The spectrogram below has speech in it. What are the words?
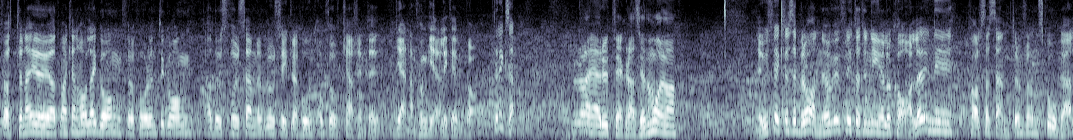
fötterna gör ju att man kan hålla igång, för får du inte igång, ja, då får du sämre blodcirkulation och då kanske inte hjärnan fungerar lika bra, till exempel. Hur har det här utvecklats genom åren? Det utvecklar sig bra. Nu har vi flyttat till nya lokaler in i Karlstad centrum från Skoghall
